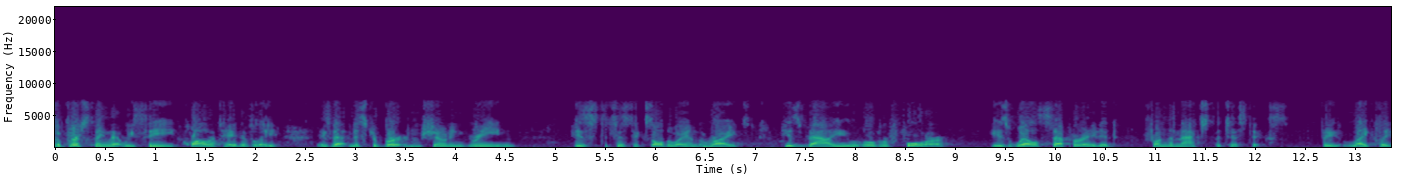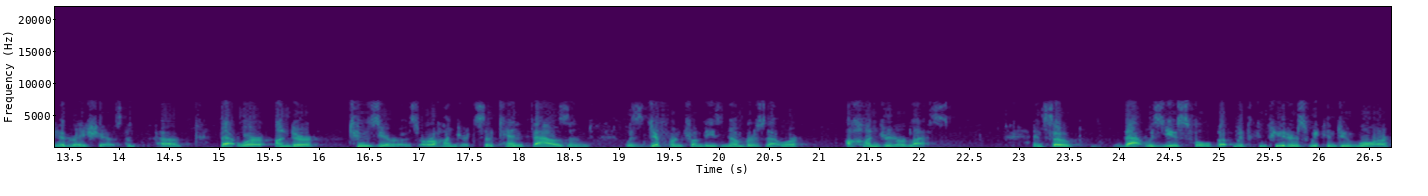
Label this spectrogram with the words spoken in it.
The first thing that we see qualitatively is that Mr. Burton, shown in green, his statistics all the way on the right, his value over four is well separated from the match statistics, the likelihood ratios uh, that were under two zeros or 100. So 10,000 was different from these numbers that were 100 or less. And so that was useful, but with computers we can do more.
